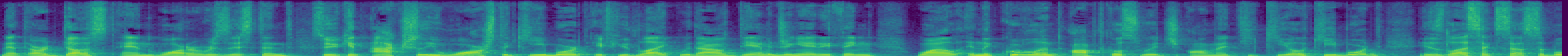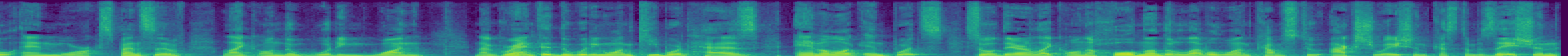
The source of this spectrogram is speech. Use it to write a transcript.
that are dust and water resistant. So you can actually wash the keyboard if you'd like without damaging anything, while an equivalent optical switch on a TKL keyboard is less accessible and more expensive, like on the Wooting One. Now granted, the Wooting One keyboard has analog inputs, so they're like on a whole nother level when it comes to actuation customization.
